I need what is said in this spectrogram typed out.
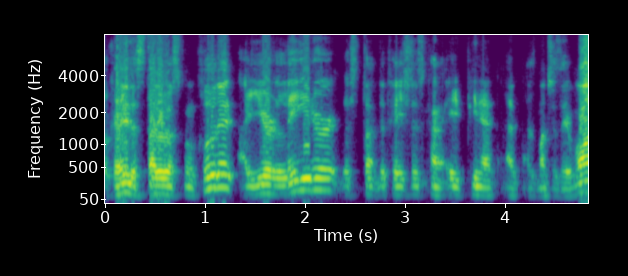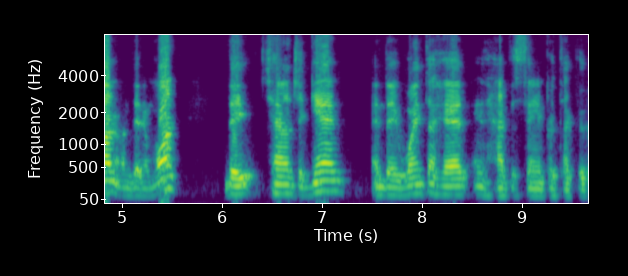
Okay, the study was concluded. A year later, the, stu- the patients kind of ate peanut as, as much as they want or didn't want. They challenged again, and they went ahead and had the same protective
